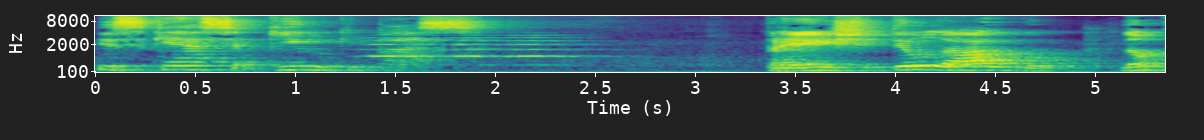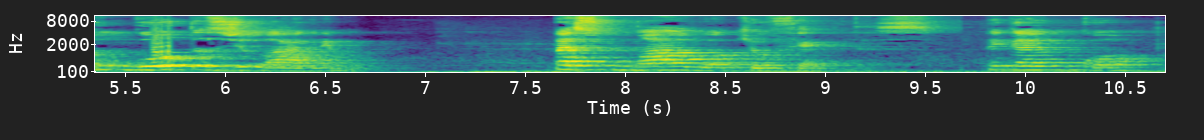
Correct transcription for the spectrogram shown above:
Esquece aquilo que passa Preenche teu lago, não com gotas de lágrima, mas com água que ofertas. Pegai um copo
